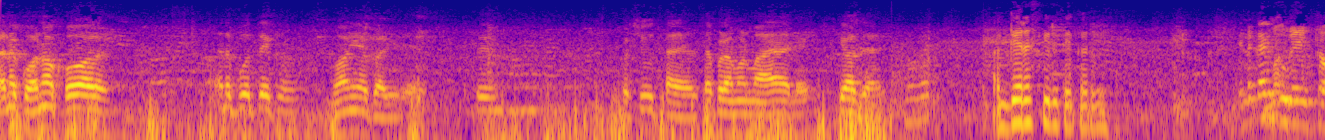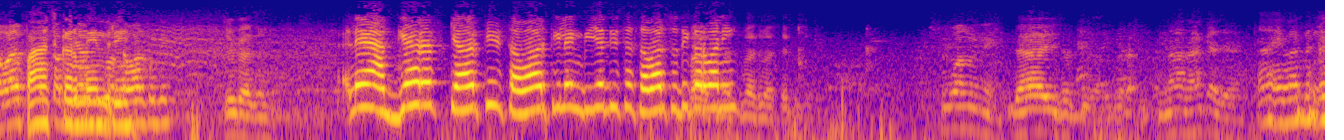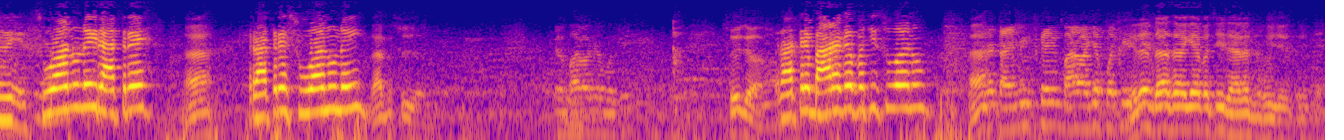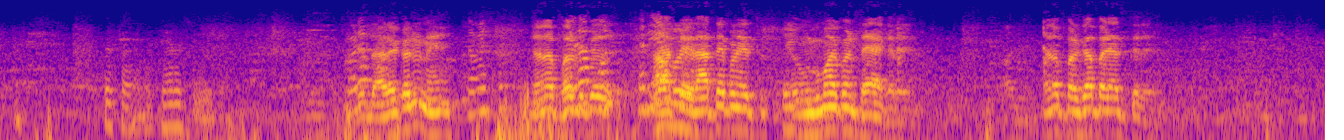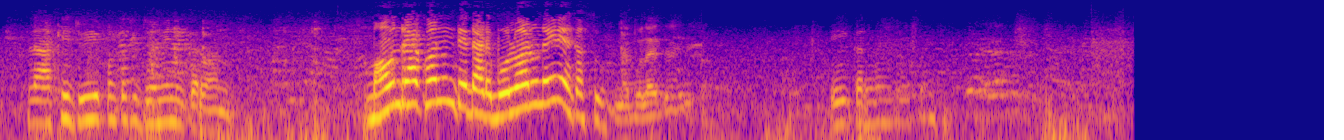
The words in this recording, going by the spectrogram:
અને કોનો ખોળ? અને પોતે વાણિયા કાઢી લે. પણ શું થાય? સપડામણમાં આયા એટલે ક્યાં જાય? અગિયારસ કઈ રીતે કરવી. એટલે કઈ સુધી સવારે પાંચ કર્મેન્દ્રિય. એટલે અગિયારસ ક્યારથી સવારથી લઈને બીજા દિવસે સવાર સુધી કરવાની? બસ, બસ, બસ. સુવાનું નહીં. જય સચિદાનંદ. ના ના કે છે. હા, એ વાંધો નથી. સુવાનું નહીં રાત્રે? રાત્રે સુવાનું નહીં? રાત્રે બાર વાગ્યા પછી? સુવાનું? ટાઈમિંગ કઈ બાર વાગ્યા પછી? દસ વાગ્યા પછી જયારે સુઈ ત્યારે સુવું. દાડે કર્યું ને? એના ફળ રૂપે રાતે પણ ઊંઘમાં પણ થયા કરે. એનો પડઘા પડ્યા જ કરે. એટલે આખી જોઈએ પણ કશું જમી નહીં કરવાનું. મૌન રાખવાનું ને તે દાડે. બોલવાનું નહીં ને કશું. ના બોલાય તો નહીં. એ કર્મ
